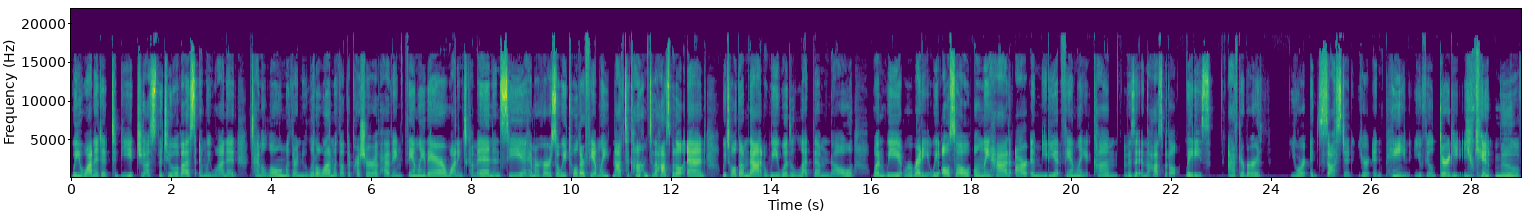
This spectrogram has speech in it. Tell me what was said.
We wanted it to be just the two of us, and we wanted time alone with our new little one without the pressure of having family there, wanting to come in and see him or her. So we told our family not to come to the hospital, and we told them that we would let them know when we were ready. We also only had our immediate family come visit in the hospital. Ladies, after birth, you're exhausted, you're in pain, you feel dirty, you can't move,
